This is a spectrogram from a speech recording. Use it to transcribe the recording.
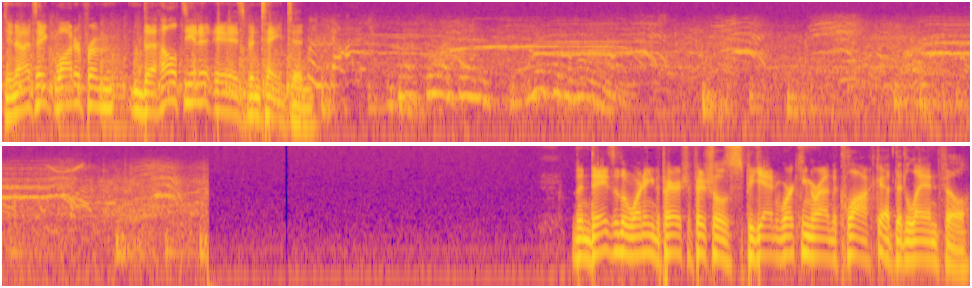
Do not take water from the health unit. It has been tainted. Within days of the warning, the parish officials began working around the clock at the landfill.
